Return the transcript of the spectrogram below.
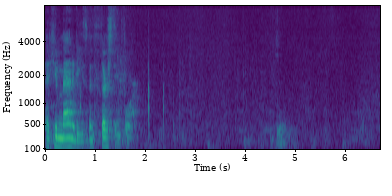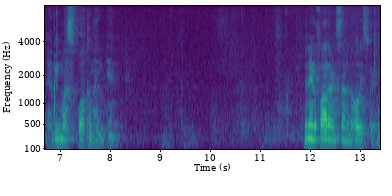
that humanity has been thirsting for. And we must welcome him in. In the name of the Father, and the Son, and the Holy Spirit.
